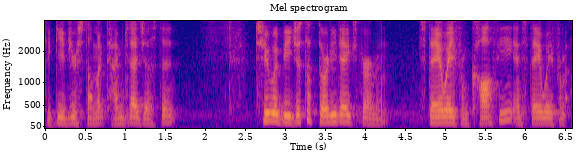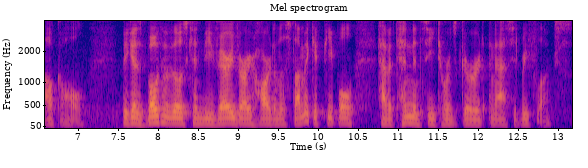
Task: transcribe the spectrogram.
to give your stomach time to digest it. Two would be just a 30 day experiment. Stay away from coffee and stay away from alcohol. because both of those can be very, very hard on the stomach if people have a tendency towards GERD and acid reflux.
